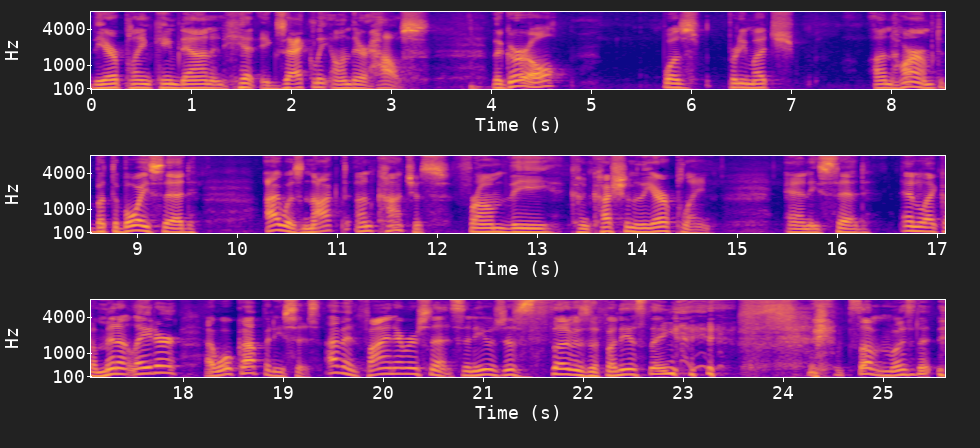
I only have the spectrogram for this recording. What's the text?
the airplane came down and hit exactly on their house. The girl was pretty much unharmed, but the boy said, I was knocked unconscious from the concussion of the airplane. And he said, and like a minute later, I woke up and he says, I've been fine ever since. And he was just thought it was the funniest thing. Something, wasn't it?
